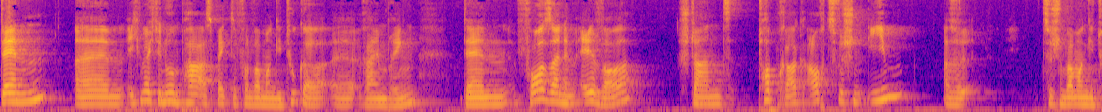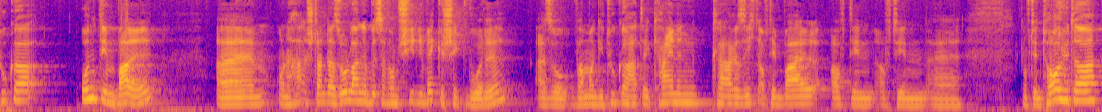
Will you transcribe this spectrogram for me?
Denn ähm, ich möchte nur ein paar Aspekte von Wamangituka äh, reinbringen. Denn vor seinem Elver stand Toprak auch zwischen ihm, also zwischen Wamangituka und dem Ball ähm, und stand da so lange, bis er vom Schiri weggeschickt wurde. Also Wamangituka hatte keine klare Sicht auf den Ball, auf den, auf den, äh, auf den Torhüter.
